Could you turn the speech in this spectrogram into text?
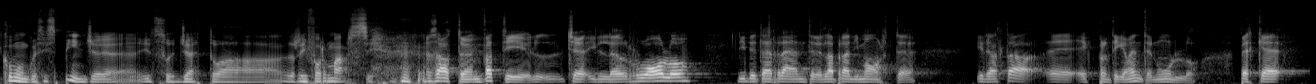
comunque si spinge il soggetto a riformarsi. Esatto, infatti cioè, il ruolo di deterrente della pena di morte in realtà è, è praticamente nullo, perché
